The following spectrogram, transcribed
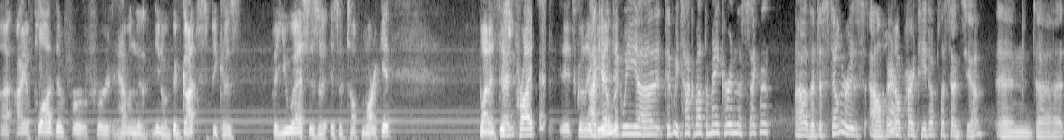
I, I applaud them for for having the you know the guts because the U.S. is a is a tough market. But at this and price, it's going to again. did we uh, did we talk about the maker in this segment? Uh, the distiller is Alberto oh. Partida Plasencia, and uh,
